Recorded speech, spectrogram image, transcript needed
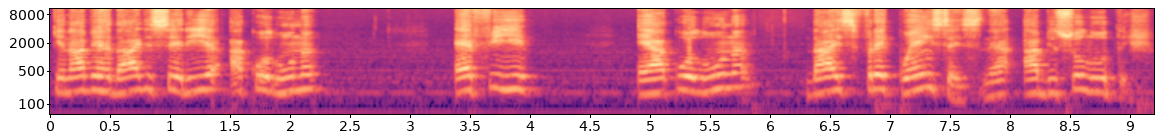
que na verdade seria a coluna FI. É a coluna das frequências né, absolutas.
